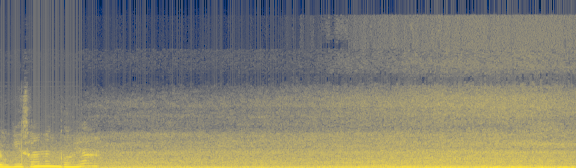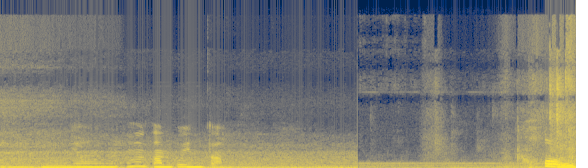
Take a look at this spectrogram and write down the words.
여기 사는 거야? 안녕. 응, 안 보인다. 헐.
